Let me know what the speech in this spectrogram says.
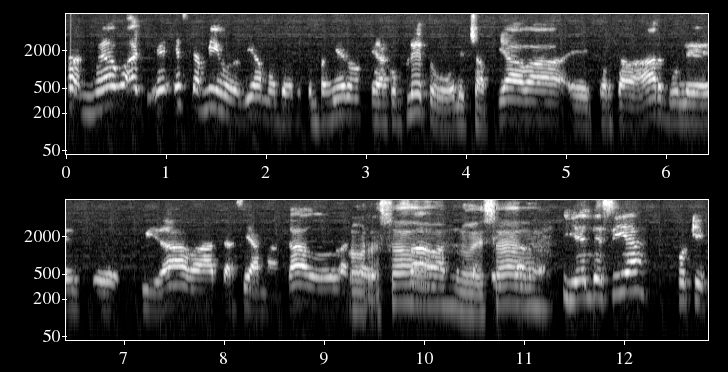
bueno, no era guachi, e- este amigo, digamos, de mi compañero, era completo, le chapeaba, eh, cortaba árboles, eh, cuidaba, te hacía mandado, Lo rezaba, lo besaba. y él decía, porque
